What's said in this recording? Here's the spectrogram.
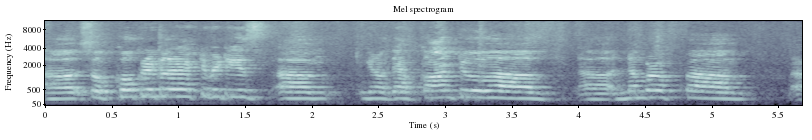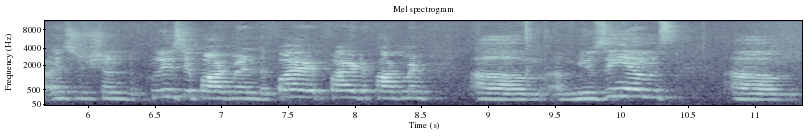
Uh, so co-curricular activities, um, you know, they have gone to uh, uh a number of um, uh, institutions, the police department, the fire, fire department, um, museums, Um,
